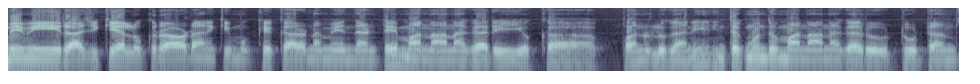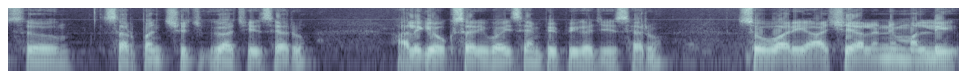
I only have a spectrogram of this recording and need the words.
మేము ఈ రాజకీయాల్లోకి రావడానికి ముఖ్య కారణం ఏంటంటే మా నాన్నగారి యొక్క పనులు కానీ ఇంతకుముందు మా నాన్నగారు టూ టర్మ్స్ సర్పంచ్గా చేశారు అలాగే ఒకసారి వైస్ ఎంపీపీగా చేశారు. సో వారి ఆశయాలని మళ్ళీ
